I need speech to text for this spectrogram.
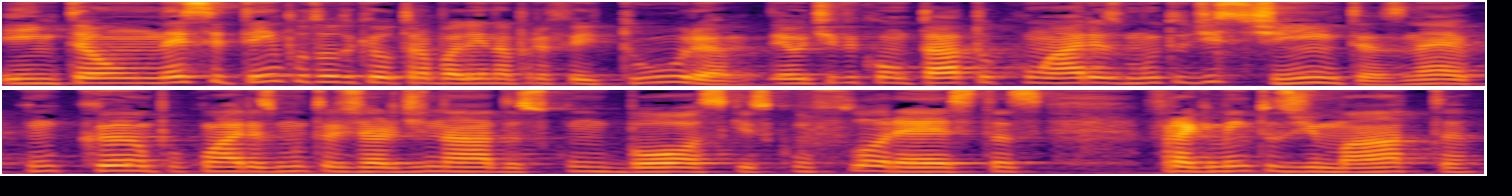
Então, nesse tempo todo que eu trabalhei na prefeitura, eu tive contato com áreas muito distintas, né? com campo, com áreas muito jardinadas, com bosques, com florestas, fragmentos de mata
